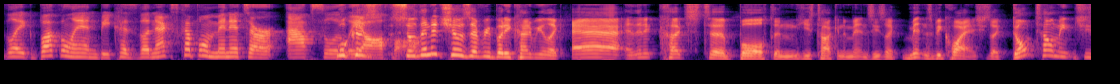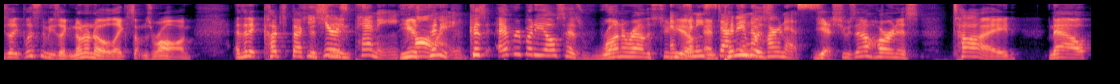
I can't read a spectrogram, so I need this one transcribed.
like buckle in because the next couple minutes are absolutely 'cause- awful. So then it shows everybody kind of being like, ah, and then it cuts to Bolt and he's talking to Mittens. He's like, Mittens, be quiet. And she's like, don't tell me. She's like, listen to me. He's like, no, no, no, like something's wrong. And then it cuts back He to hears scene- Penny He hears calling. Penny because everybody else has run around the studio Penny's stuck Penny in a was, harness. Yeah, she was in a harness, tied. Now.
